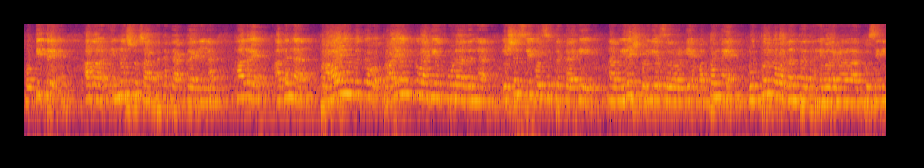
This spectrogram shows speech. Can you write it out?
ಕೊಟ್ಟಿದ್ರೆ ಅದು ಇನ್ನಷ್ಟು ಸಾರ್ಥಕತೆ ಆಗ್ತಾ ಇರಲಿಲ್ಲ. ಆದರೆ ಅದನ್ನ ಪ್ರಾಯೋಗಿಕ ಪ್ರಾಯೋಗಿಕವಾಗಿಯೂ ಕೂಡ ಅದನ್ನ ಯಶಸ್ವಿಗೊಳಿಸಿದ್ದಕ್ಕಾಗಿ ನಾವು ವೀರೇಶ್ ಸರ್ ಅವರಿಗೆ ಮತ್ತೊಮ್ಮೆ ಹೃತ್ಪೂರ್ವಕವಾದಂತಹ ಧನ್ಯವಾದಗಳನ್ನು ಅರ್ಪಿಸ್ತೀನಿ.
